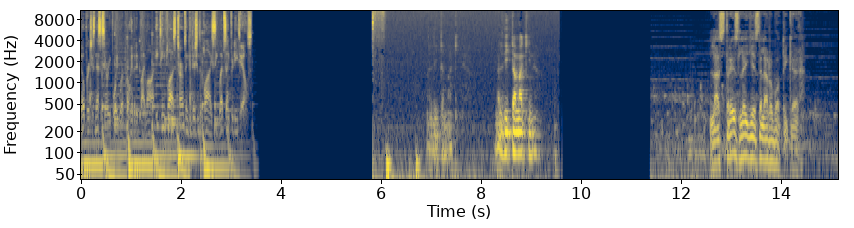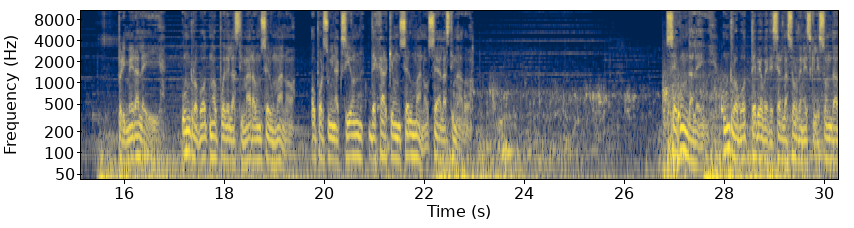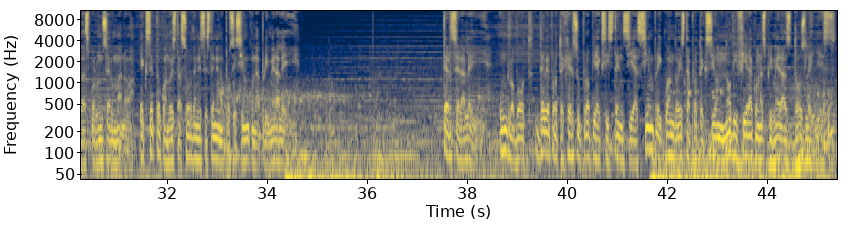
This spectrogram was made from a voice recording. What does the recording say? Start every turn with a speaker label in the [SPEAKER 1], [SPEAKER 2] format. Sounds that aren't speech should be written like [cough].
[SPEAKER 1] No purchase necessary. Void where prohibited by law. 18 plus terms and conditions apply. See website for details.
[SPEAKER 2] Maldita máquina. Maldita máquina.
[SPEAKER 3] Las tres leyes de la robótica. Primera ley. Un robot no puede lastimar a un ser humano o por su inacción dejar que un ser humano sea lastimado. Segunda ley. Un robot debe obedecer las órdenes que le son dadas por un ser humano, excepto cuando estas órdenes estén en oposición con la primera ley. Tercera ley. Un robot debe proteger su propia existencia siempre y cuando esta protección no difiera con las primeras dos leyes.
